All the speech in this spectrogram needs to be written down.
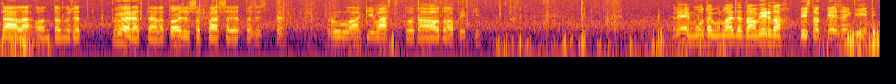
Täällä on tämmöiset pyörät täällä toisessa päässä, jotta se sitten rullaa kivasti tuota autoa pitkin. Eli ei muuta kuin laitetaan virta pistokkeeseen kiinni.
